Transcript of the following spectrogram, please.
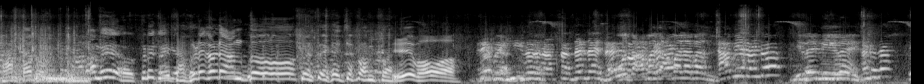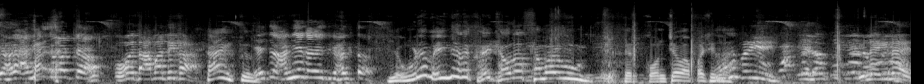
थांब थांब. थांब, हे, इकडे काही धाकडेकडे आणतो. ए भावा. काय ते आणि काय एवढे बहिणी खै ठेवला सांभाळून? तर कोणच्या बापाशी ना इलय इलय.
